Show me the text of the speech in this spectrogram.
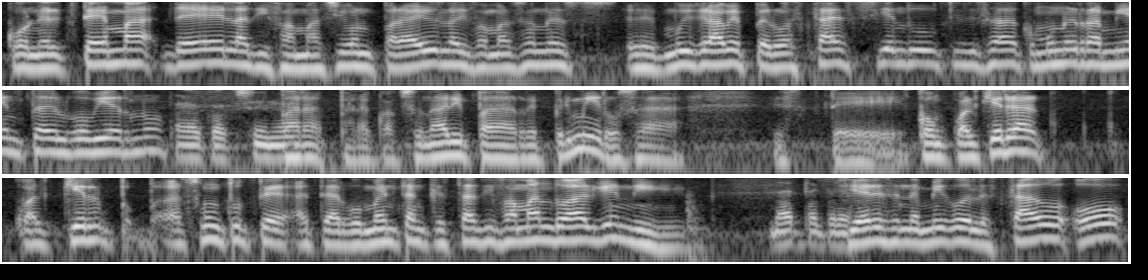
con el tema de la difamación. Para ellos la difamación es eh, muy grave, pero está siendo utilizada como una herramienta del gobierno para coaccionar, para, coaccionar y para reprimir. O sea, este, con cualquier cualquier asunto te, argumentan que estás difamando a alguien y si eres enemigo del Estado o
